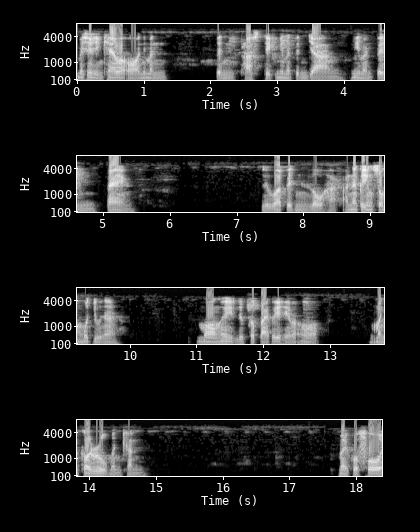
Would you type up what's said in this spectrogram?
ไม่ใช่เห็นแค่ว่าอ๋อนี่มันเป็นพลาสติก นี่มันเป็นยาง นี่มันเป็นแป้ง หรือว่าเป็นโลหะ อันนั้นก็ยังสมมุติอยู่นะ มองให้ลึกเข้าไปก็จะเห็นว่าอ๋อ มันก็รูปเหมือนกัน ไมโครโฟน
